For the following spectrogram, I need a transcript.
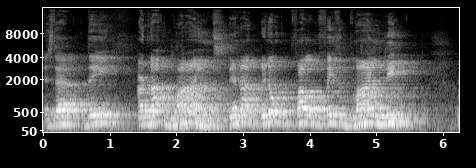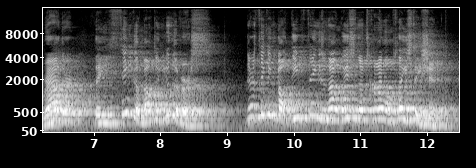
is that they are not blind. They're not, they don't follow faith blindly. Rather, they think about the universe. They're thinking about deep things and not wasting their time on PlayStation.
